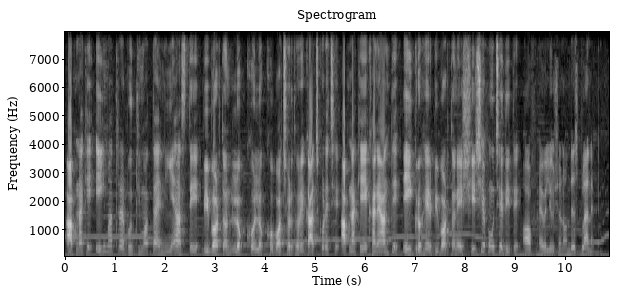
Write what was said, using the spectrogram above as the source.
আপনাকে এই মাত্রার বুদ্ধিমত্তায় নিয়ে আসতে বিবর্তন লক্ষ লক্ষ বছর ধরে কাজ করেছে। আপনাকে এখানে আনতে এই গ্রহের বিবর্তনের শীর্ষে পৌঁছে দিতে। Of evolution on this planet.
